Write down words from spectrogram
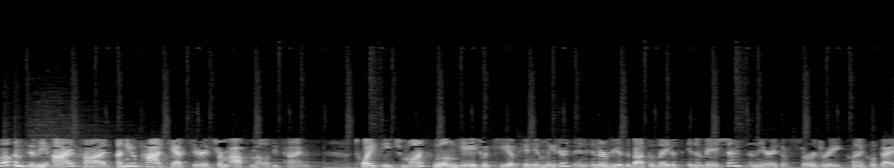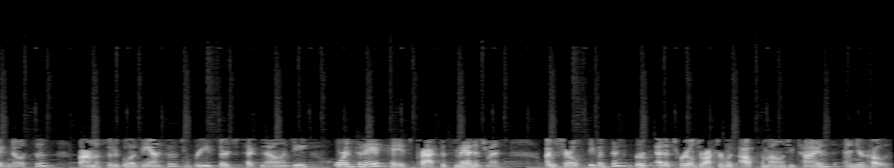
Welcome to the iPod, a new podcast series from Ophthalmology Times. Twice each month, we'll engage with key opinion leaders in interviews about the latest innovations in the areas of surgery, clinical diagnosis, pharmaceutical advances, research, technology, or in today's case, practice management. I'm Cheryl Stevenson, Group Editorial Director with Ophthalmology Times, and your host.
